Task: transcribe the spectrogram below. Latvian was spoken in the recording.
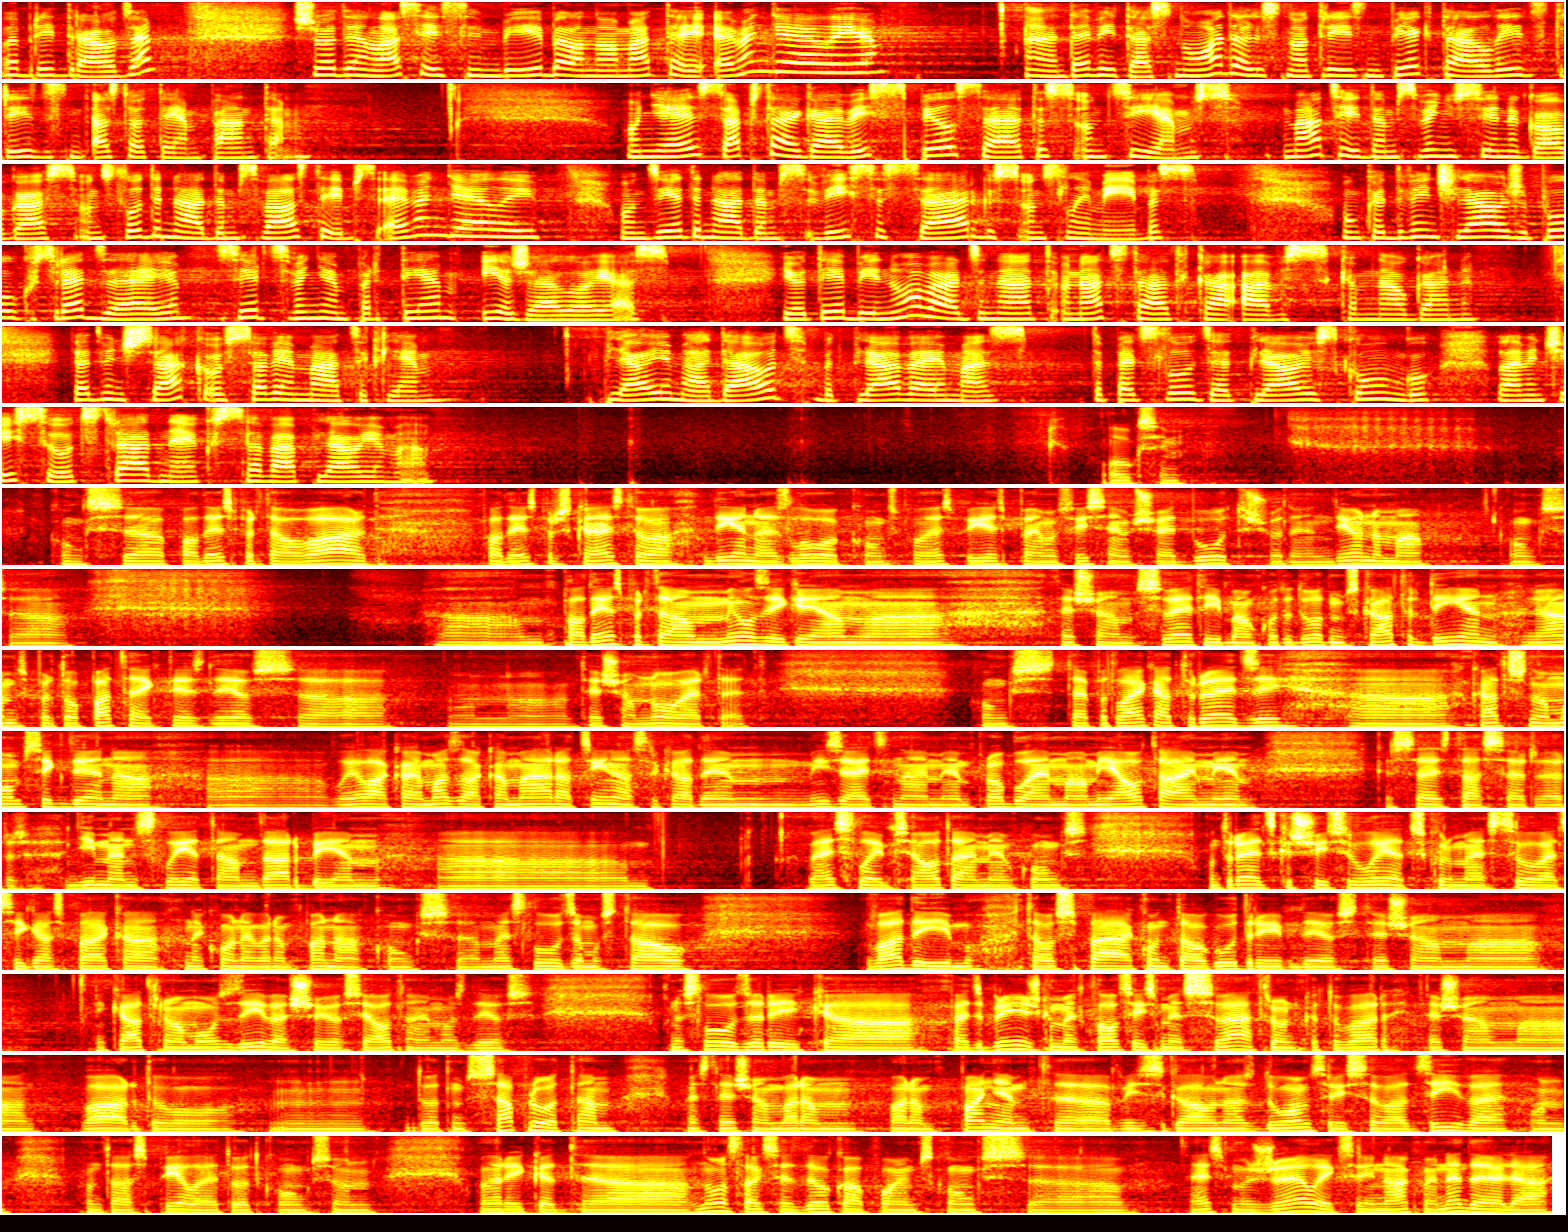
Labrīt, draugi! Šodien lasīsim Bībeli no Mateja evaņģēlija, 9. nodaļas, no 35. līdz 38. pantam. Un Jēzus apstaigāja visas pilsētas un ciemus, mācīdams viņu sinagogās un sludinādams valstības evaņģēliju un dziedinādams visas sērgas un slimības un kad viņš ļaužu pulkus redzēja, sirds viņam par tiem iežēlojās, jo tie bija novārdzināti un atstāti kā avis, kam nav gana. Tad viņš saka uz saviem mācekļiem: Pļaujamā daudz, bet pļāvēja maz. Tāpēc lūdziet pļaujas kungu, lai viņš izsūta strādniekus savā pļaujamā. Lūksim. Kungs, paldies par tavu vārdu. Paldies par skaisto dienu aiz logs, kungs. Paldies par iespēju mums visiem šeit būt šodien dievnamā. Kungs, paldies par tām milzīgajām tiešām, svētībām, ko tu dod mums katru dienu. Ļauj mums par to pateikties, Dievs, un tiešām novērtēt. Kungs, tāpat laikā tu redzi, katrs no mums ikdienā lielākā vai mazākā mērā cīnās ar kādiem izaicinājumiem, problēmām, jautājumiem kas saistās ar, ar ģimenes lietām, darbiem, veselības jautājumiem, kungs. Un tu redz, ka šīs ir lietas, kur mēs cilvēcīgā spēkā neko nevaram panākt, kungs. Mēs lūdzam uz tavu vadību, tavu spēku un tavu gudrību, Dievs. Tiešām ik katru no mūsu dzīvēm šajos jautājumos, Dievs. Un es lūdzu arī, ka pēc brīža, kad mēs klausīsimies svētkrunu, ka tu vari tiešām vārdu mm, dot mums saprotam, mēs tiešām varam, varam paņemt visas galvenās domas arī savā dzīvē un, un tās pielietot, kungs. Un, un arī, kad noslēgsies dievkalpojums, kungs, esmu žēlīgs arī nākamajā nedēļā,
